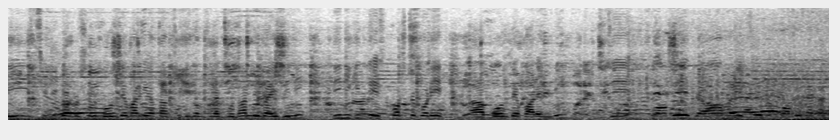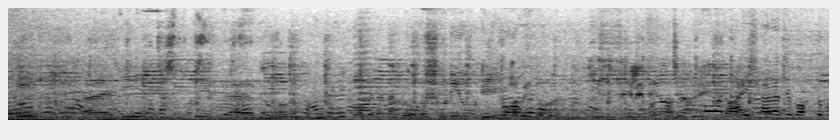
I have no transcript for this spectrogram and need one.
এই সিটি কর্পোরেশন বলতে পারেনি অর্থাৎ সিটি কর্পোরেশনের প্রধান নির্বাহী যিনি, তিনি কিন্তু স্পষ্ট করে বলতে পারেননি। যে কবে দেওয়া হয়েছে কবে নাগাদ এই যে কবে নাগাদ দেবো সেটি দায় সারা যে বক্তব্য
